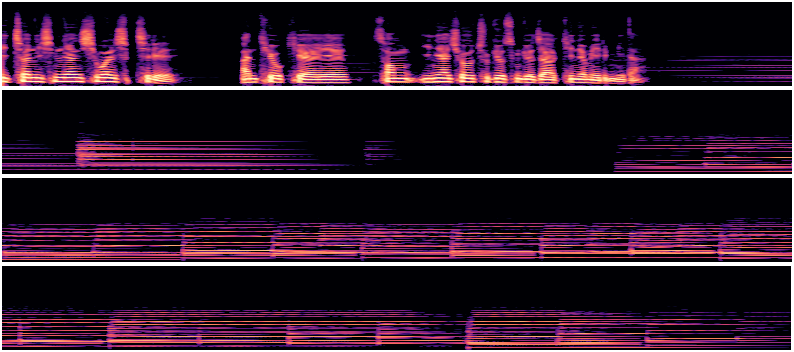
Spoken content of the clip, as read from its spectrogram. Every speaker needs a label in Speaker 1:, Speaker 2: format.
Speaker 1: 2020년 10월 17일 안티오키아의 성 이냐쇼 주교 순교자 기념일입니다.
